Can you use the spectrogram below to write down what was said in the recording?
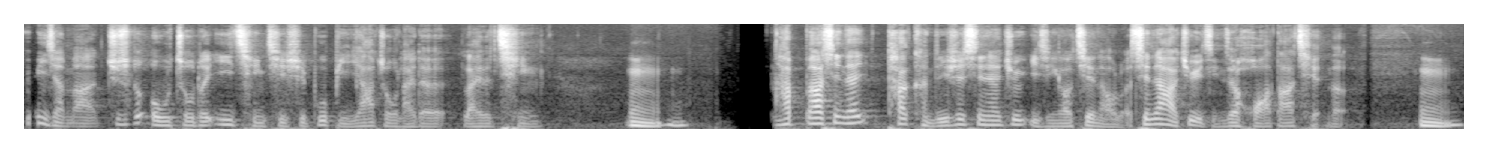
跟你讲嘛，就是欧洲的疫情其实不比亚洲来的来的轻。嗯他他现在他肯定是现在就已经要见到了，现在他就已经在花大钱了。嗯，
